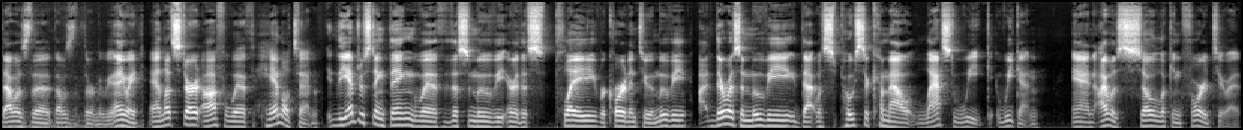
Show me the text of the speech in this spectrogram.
that was the that was the third movie. Anyway, and let's start off with Hamilton. The interesting thing with this movie or this play recorded into a movie, uh, there was a movie that was supposed to come out last week weekend and I was so looking forward to it.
